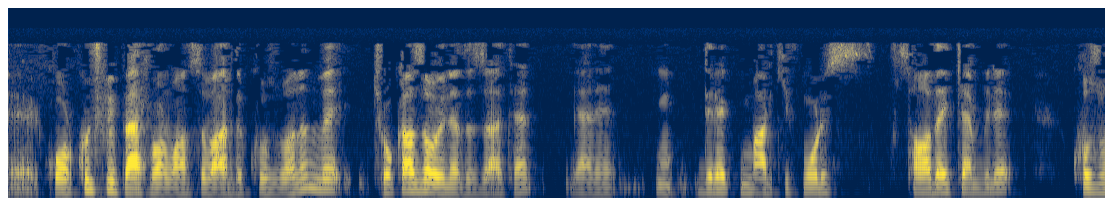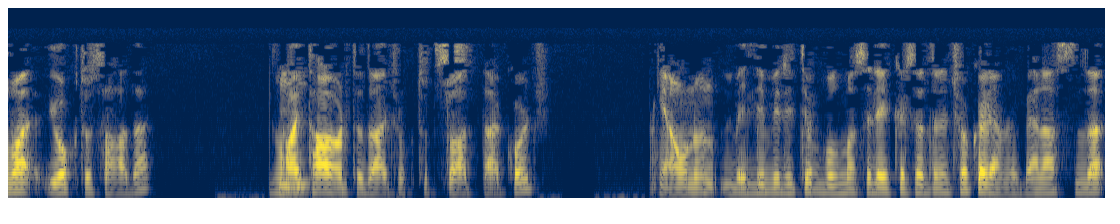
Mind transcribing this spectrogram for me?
e, korkunç bir performansı vardı Kuzma'nın ve çok az oynadı zaten. Yani direkt Markif Morris sahadayken bile Kuzma yoktu sahada. Howard'ı daha çok tuttu hatta koç. Yani onun belli bir ritim bulması Lakers adına çok önemli. Ben aslında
